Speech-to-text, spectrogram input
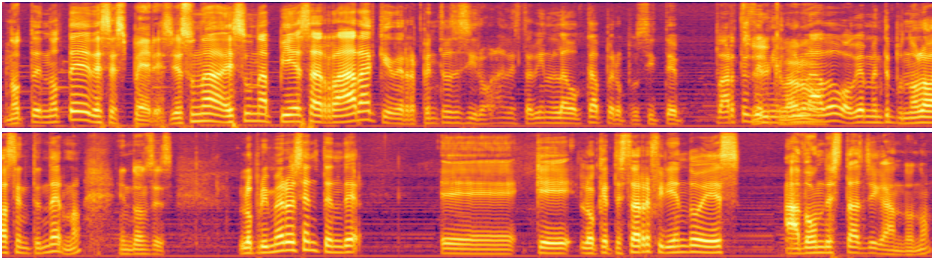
No te, no te desesperes. Es una, es una pieza rara que de repente vas a decir, órale, está bien la boca, pero pues si te partes de ningún claro. lado, obviamente pues no la vas a entender, ¿no? Entonces, lo primero es entender eh, que lo que te está refiriendo es a dónde estás llegando, ¿no?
